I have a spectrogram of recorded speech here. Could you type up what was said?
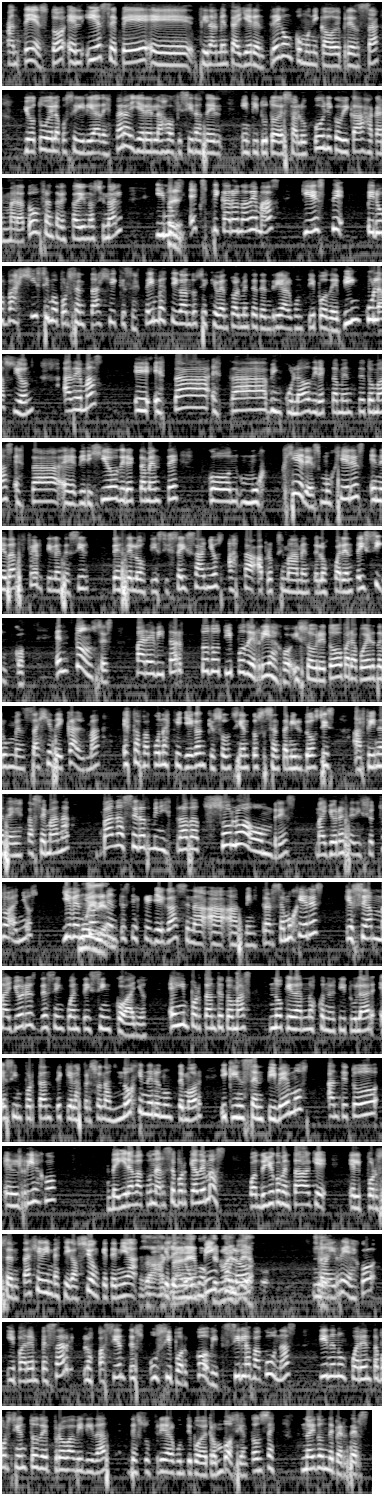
ante esto, el ISP eh, finalmente ayer entrega un comunicado de prensa. Yo tuve la posibilidad de estar ayer en las oficinas del Instituto de Salud Pública ubicadas acá en Maratón frente al Estadio Nacional y nos Sí. explicaron además que este pero bajísimo porcentaje que se está investigando si es que eventualmente tendría algún tipo de vinculación, además eh, está, está vinculado directamente, Tomás, está eh, dirigido directamente con mujeres, mujeres en edad fértil, es decir, desde los 16 años hasta aproximadamente los 45. Entonces, para evitar todo tipo de riesgo y sobre todo para poder dar un mensaje de calma, estas vacunas que llegan, que son 160 mil dosis a fines de esta semana, van a ser administradas solo a hombres mayores de 18 años y eventualmente si es que llegasen a, administrarse a mujeres que sean mayores de 55 años. Es importante, Tomás, no quedarnos con el titular, es importante que las personas no generen un temor y que incentivemos ante todo el riesgo de ir a vacunarse, porque además, cuando yo comentaba que el porcentaje de investigación que tenía, O sea, que tenía un aclaremos que no hay vínculo, no hay riesgo. Y para empezar, los pacientes UCI por COVID sin las vacunas tienen un 40% de probabilidad de sufrir algún tipo de trombosis. Entonces, no hay donde perderse.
